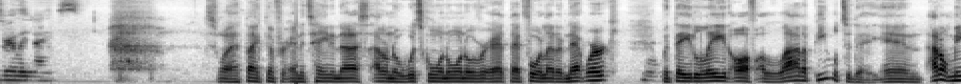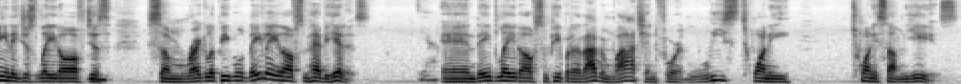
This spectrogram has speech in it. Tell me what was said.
Was really nice. Just want to thank them for entertaining us. I don't know what's going on over at that four letter network, Yeah. but they laid off a lot of people today. And I don't mean they just laid off just mm-hmm. some regular people, they laid off some heavy hitters. Yeah. And they've laid off some people that I've been watching for at least 20, 20 something years.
